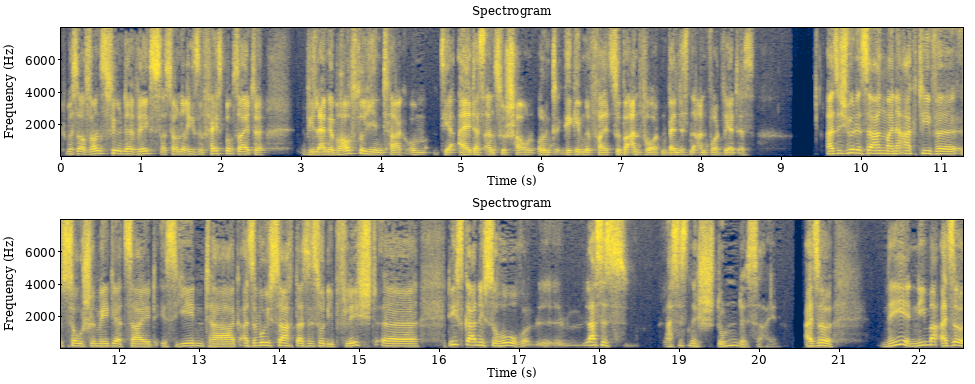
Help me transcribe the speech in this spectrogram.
Du bist auch sonst viel unterwegs, hast ja auch eine riesen Facebook-Seite. Wie lange brauchst du jeden Tag, um dir all das anzuschauen und gegebenenfalls zu beantworten, wenn es eine Antwort wert ist? Also ich würde sagen, meine aktive Social-Media-Zeit ist jeden Tag, also wo ich sage, das ist so die Pflicht, äh, die ist gar nicht so hoch. Lass es, lass es eine Stunde sein. Also, nee, niemand, also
